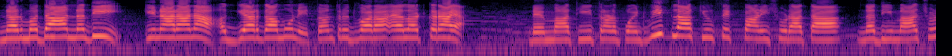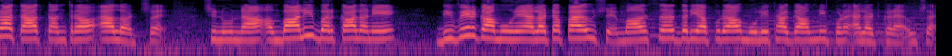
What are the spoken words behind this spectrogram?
નર્મદા નદી કિનારાના અગિયાર ગામોને તંત્ર દ્વારા એલર્ટ કરાયા. ડેમમાંથી ત્રણ પોઈન્ટ વીસ લાખ ક્યુસેક પાણી છોડાતા, નદીમાં છોડાતા તંત્ર એલર્ટ છે. ચીનુના અંબાલી, બરકાલ અને દિવેર ગામોને એલર્ટ અપાયું છે. માલસર, દરિયાપુરા, મુલેથા ગામની પણ એલર્ટ કરાયું છે.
